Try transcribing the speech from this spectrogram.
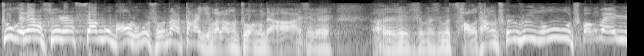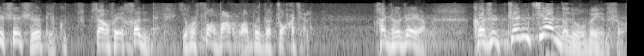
诸葛亮虽然三顾茅庐的时候那大尾巴狼装的啊，这个啊这什么什么草堂春水足，窗外日迟迟，给张飞恨的，一会儿放把火把他抓起来，恨成这样。可是真见到刘备的时候，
